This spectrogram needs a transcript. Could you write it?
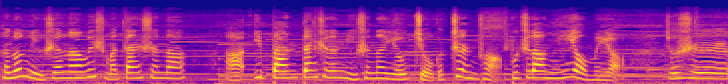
很多女生呢，为什么单身呢？啊，一般单身的女生呢有九个症状，不知道你有没有？就是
